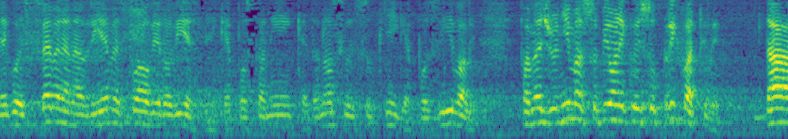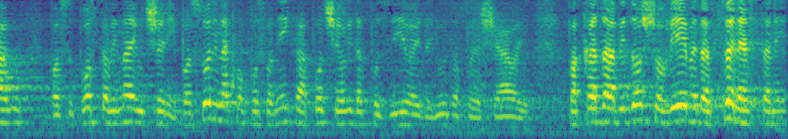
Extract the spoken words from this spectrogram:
nego je s vremena na vrijeme slao vjerovjesnike, poslanike, donosili su knjige, pozivali, pa među njima su bili oni koji su prihvatili davu, pa su postali najučeniji, pa su oni nakon poslanika počeli da pozivaju, da ljudima pojašnjavaju. Pa kada bi došlo vrijeme da sve nestane,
